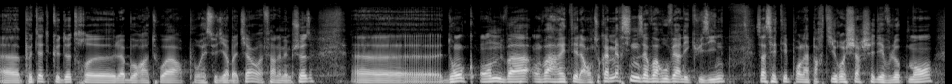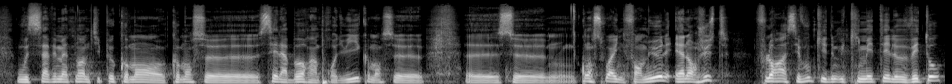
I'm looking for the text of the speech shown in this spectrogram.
euh, peut-être que d'autres euh, laboratoires pourraient se dire, bah tiens, on va faire la même chose. Euh, donc on va, on va arrêter là. En tout cas, merci de nous avoir ouvert les cuisines. Ça, c'était pour la partie recherche et développement. Vous savez maintenant un petit peu comment, comment se s'élabore un produit, comment se, se conçoit une formule. Et alors juste Flora, c'est vous qui, mettez le veto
